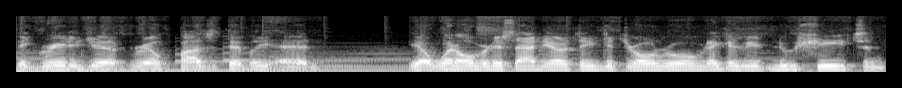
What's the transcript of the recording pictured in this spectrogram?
They greeted you real positively and you know, went over this, that, and the other thing, get your own room. They give you new sheets and,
